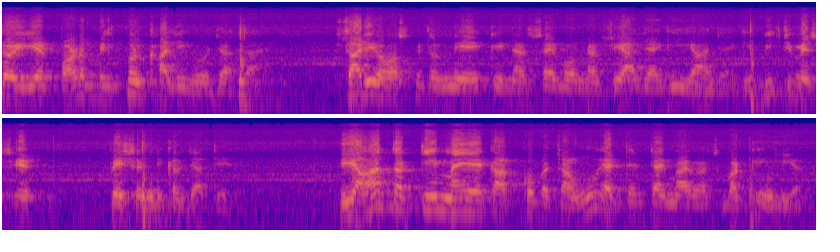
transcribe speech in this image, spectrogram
तो ये पढ़ बिल्कुल खाली हो जाता है। सारी हॉस्पिटल में एक ही नर्स है, वो नर्स यहाँ जाएगी यहाँ जाएगी। बीच में से पेशेंट निकल जाते हैं। यहाँ तक कि मैं एक आपको बताऊँ at that time I was working here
